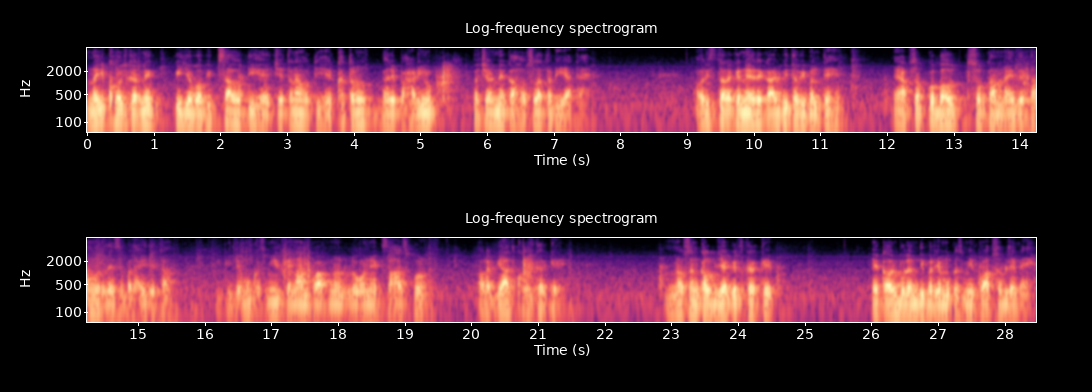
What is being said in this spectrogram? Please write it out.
नई खोज करने की जब अभिप्सा होती है, चेतना होती है, खतरों भरे पहाड़ियों पर चढ़ने का हौसला तभी आता है। और इस तरह के नए रिकॉर्ड भी तभी बनते हैं मैं आप सबको बहुत शुभकामनाएँ देता हूँ, हृदय से बधाई देता हूँ कि जम्मू कश्मीर के नाम को आप लोगों ने एक साहसपूर्ण और अज्ञात खोज करके, नवसंकल्प जागृत करके एक और बुलंदी पर जम्मू कश्मीर को आप सब ले गए हैं।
